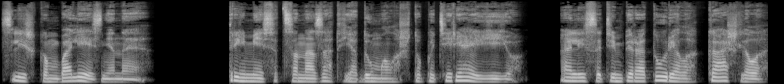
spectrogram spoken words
слишком болезненная. Три месяца назад я думала, что потеряю ее. Алиса температурила, кашляла,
